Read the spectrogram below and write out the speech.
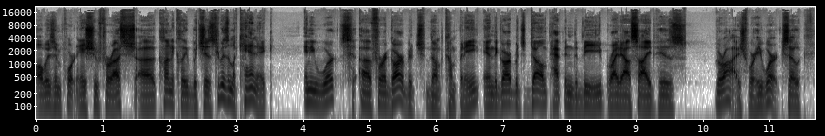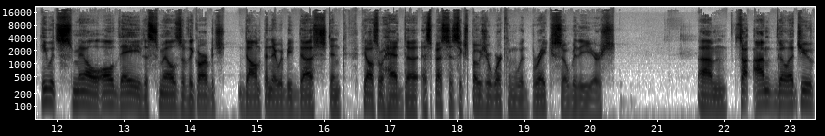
always important issue for us uh, clinically, which is he was a mechanic and he worked uh, for a garbage dump company, and the garbage dump happened to be right outside his garage where he worked. So he would smell all day the smells of the garbage dump, and there would be dust. And he also had uh, asbestos exposure working with brakes over the years. Um, so I'm going to let you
